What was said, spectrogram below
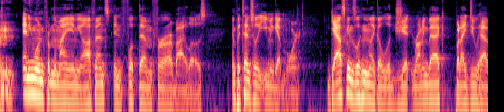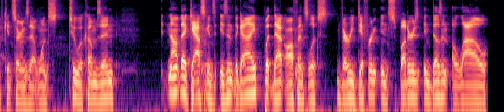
anyone from the Miami offense and flip them for our buy lows and potentially even get more. Gaskin's looking like a legit running back, but I do have concerns that once Tua comes in, not that Gaskins isn't the guy, but that offense looks very different and sputters and doesn't allow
